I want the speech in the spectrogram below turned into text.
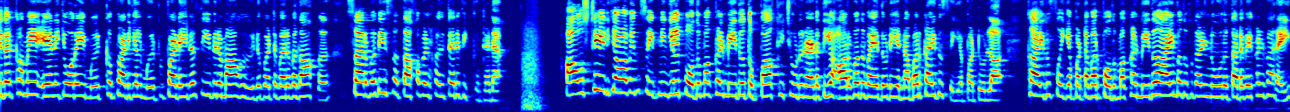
இதற்கமைய ஏனையோரை மீட்கும் பணியில் மீட்பு படையினர் தீவிரமாக ஈடுபட்டு வருவதாக சர்வதேச தகவல்கள் தெரிவிக்கின்றன. ஆஸ்திரேலியாவின் சிட்னியில் பொதுமக்கள் மீது துப்பாக்கிச் சூடு நடத்திய அறுபது வயதுடைய நபர் கைது செய்யப்பட்டுள்ளார். கைது செய்யப்பட்டவர் பொதுமக்கள் மீது ஐம்பது முதல் நூறு தடவைகள் வரை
